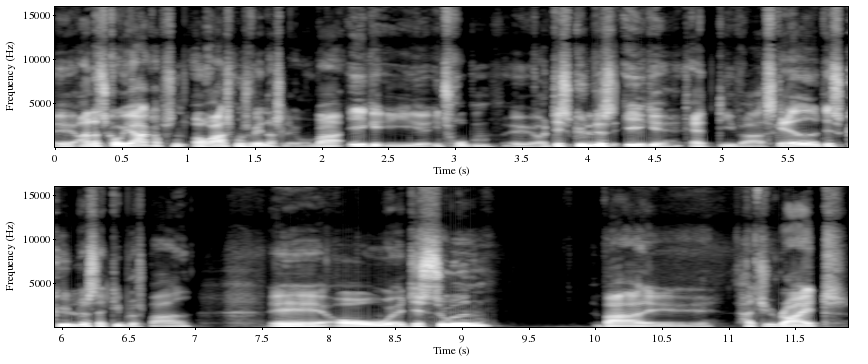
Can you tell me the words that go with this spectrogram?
Øh, Anders K. Jacobsen og Rasmus Vinderslev var ikke i, øh, i truppen, øh, og det skyldtes ikke, at de var skadet, det skyldtes, at de blev sparet. Øh, og øh, desuden var øh, Haji Wright,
